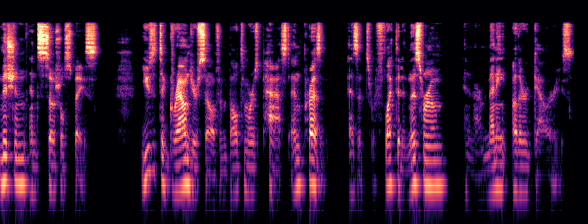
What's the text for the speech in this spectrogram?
mission, and social space. Use it to ground yourself in Baltimore's past and present as it's reflected in this room and in our many other galleries.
